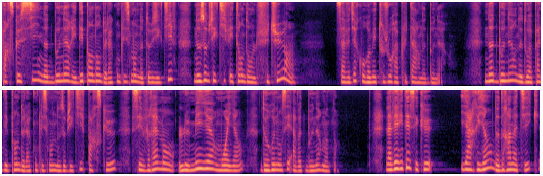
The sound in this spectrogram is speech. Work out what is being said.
Parce que si notre bonheur est dépendant de l'accomplissement de notre objectif, nos objectifs étant dans le futur, ça veut dire qu'on remet toujours à plus tard notre bonheur. Notre bonheur ne doit pas dépendre de l'accomplissement de nos objectifs parce que c'est vraiment le meilleur moyen de renoncer à votre bonheur maintenant. La vérité, c'est que il n'y a rien de dramatique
